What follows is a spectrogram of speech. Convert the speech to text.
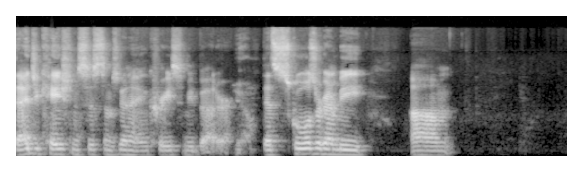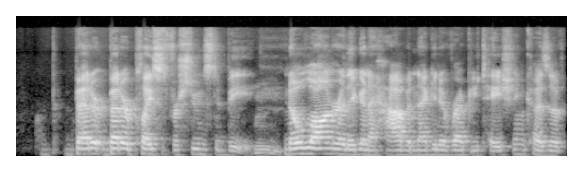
the education system is going to increase and be better. Yeah. That schools are going to be um, better better places for students to be. Mm. No longer are they going to have a negative reputation because of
